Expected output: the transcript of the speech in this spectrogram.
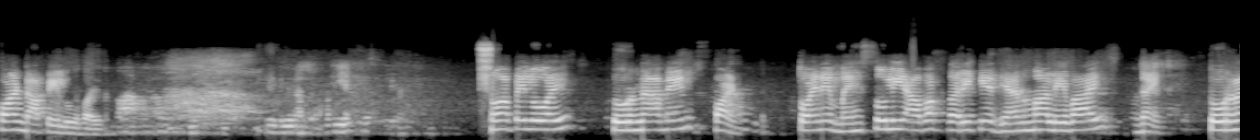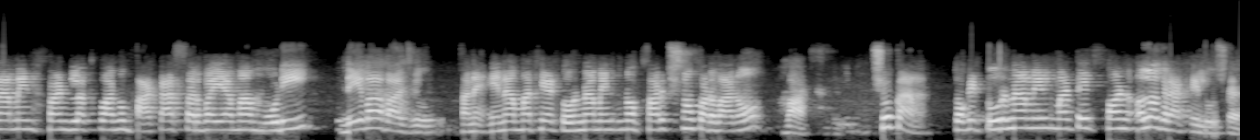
ફંડ આપેલું હોય. શું આપેલું હોય? Tournament fund. તો એને મહેસૂલી આવક તરીકે ધ્યાનમાં લેવાય નહીં. ટુર્નામેન્ટ ફંડ લખવાનું પાકા સરવૈયામાં મૂડી દેવા બાજુ અને એનામાંથી આ ટુર્નામેન્ટનો ખર્ચ શું કરવાનો? વાત. શું કામ? તો કે ટુર્નામેન્ટ માટે ફંડ અલગ રાખેલું છે.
